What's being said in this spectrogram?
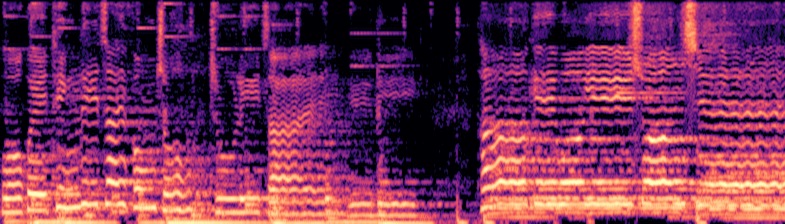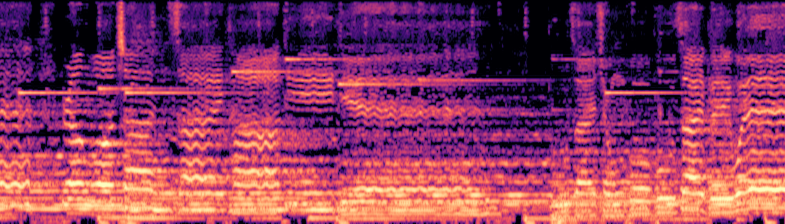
我会挺立在风中，伫立在雨里。他给我一双鞋，让我站在他的殿，不再窘迫，不再卑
